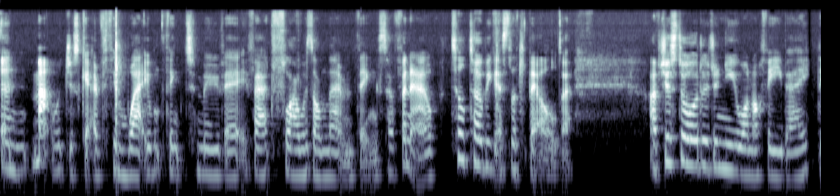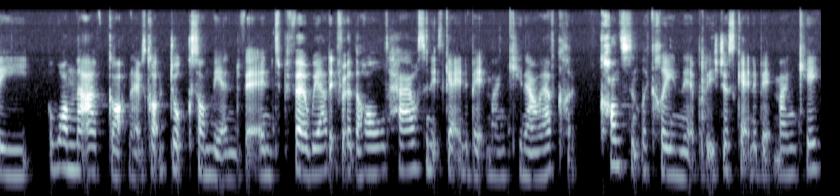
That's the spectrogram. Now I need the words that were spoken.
And Matt would just get everything wet, he wouldn't think to move it if I had flowers on there and things. So for now, till Toby gets a little bit older, I've just ordered a new one off eBay. The one that I've got now, it's got ducks on the end of it. And to be fair, we had it for the old house and it's getting a bit manky now. I have constantly cleaned it, but it's just getting a bit manky.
